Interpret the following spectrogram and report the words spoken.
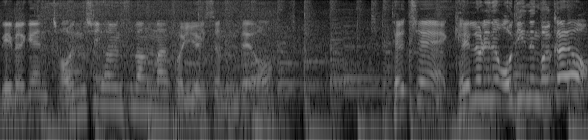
외벽엔 전시 현수막만 걸려 있었는데요. 대체 갤러리는 어디 있는 걸까요?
